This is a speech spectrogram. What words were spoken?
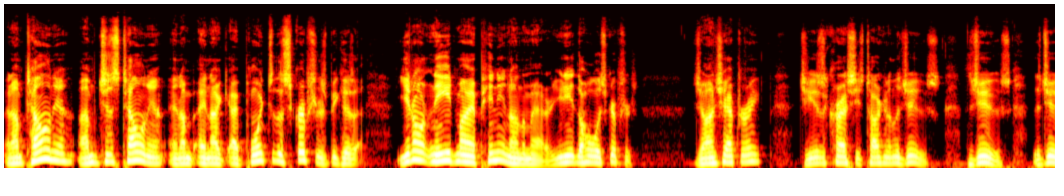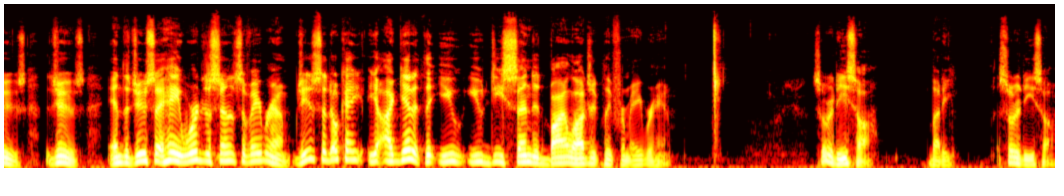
And I'm telling you, I'm just telling you, and I'm and I, I point to the scriptures because you don't need my opinion on the matter. You need the Holy Scriptures. John chapter eight. Jesus Christ, he's talking to the Jews, the Jews, the Jews, the Jews. And the Jews say, hey, we're descendants of Abraham. Jesus said, okay, yeah, I get it that you, you descended biologically from Abraham. So did Esau, buddy. So did Esau.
